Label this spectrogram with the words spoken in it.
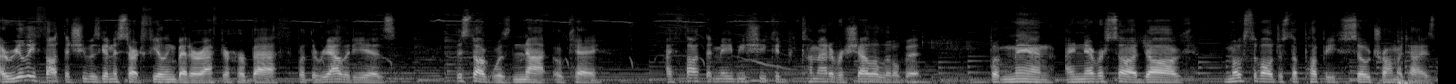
I really thought that she was going to start feeling better after her bath, but the reality is, this dog was not okay. I thought that maybe she could come out of her shell a little bit, but man, I never saw a dog, most of all just a puppy, so traumatized.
